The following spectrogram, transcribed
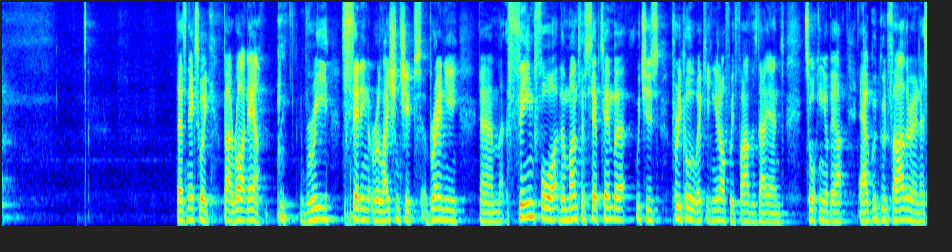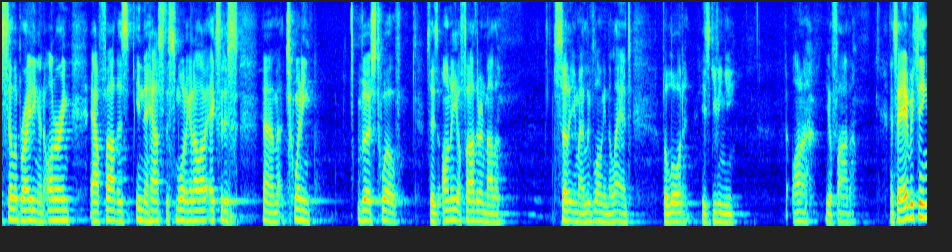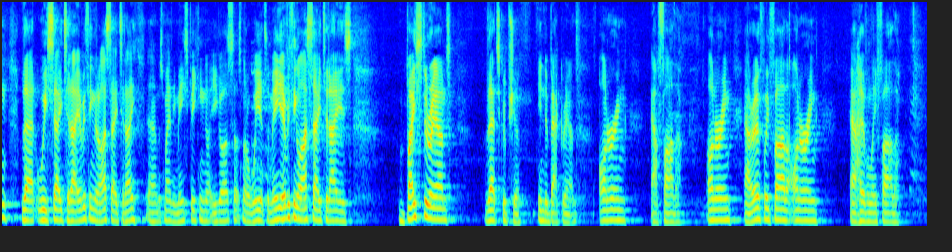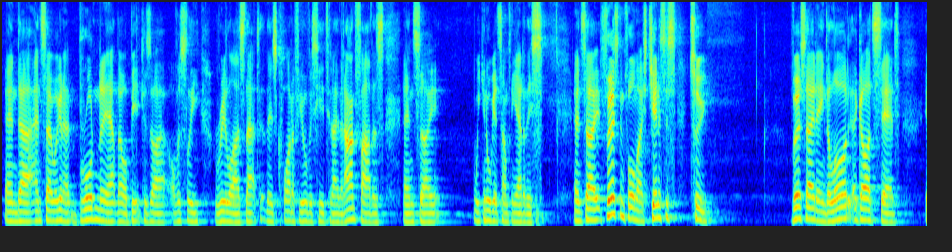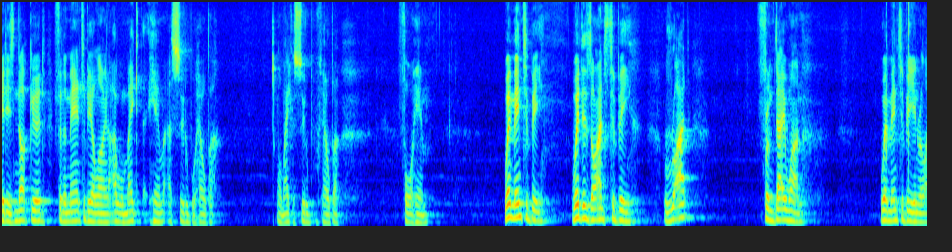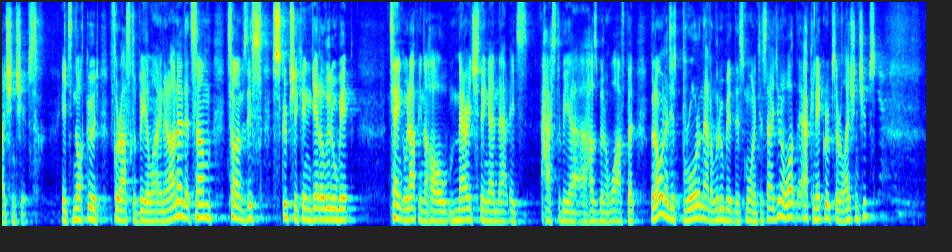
that's next week. But right now, resetting relationships, a brand new um, theme for the month of September, which is pretty cool that we're kicking it off with Father's Day and talking about our good, good Father and celebrating and honouring our fathers in the house this morning. And I love Exodus um, 20, verse 12. Says, Honour your father and mother so that you may live long in the land the Lord is giving you. But honour your father. And so, everything that we say today, everything that I say today, um, it's mainly me speaking, not you guys, so it's not a we, it's a me. Everything I say today is based around that scripture in the background, honouring our Father, honouring our earthly Father, honouring our Heavenly Father. And, uh, and so we're going to broaden it out though a bit because I obviously realise that there's quite a few of us here today that aren't fathers. And so we can all get something out of this. And so, first and foremost, Genesis 2, verse 18 the Lord God said, It is not good for the man to be alone. I will make him a suitable helper, or make a suitable helper for him. We're meant to be, we're designed to be right from day one. We're meant to be in relationships. It's not good for us to be alone. And I know that sometimes this scripture can get a little bit tangled up in the whole marriage thing and that it has to be a, a, husband and wife. But, but I want to just broaden that a little bit this morning to say, you know what? Our connect groups are relationships. Yeah.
